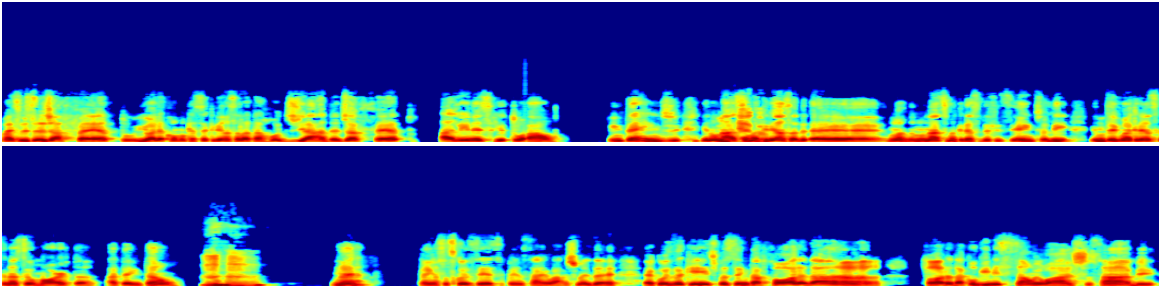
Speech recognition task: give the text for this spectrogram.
mas precisa de afeto. E olha como que essa criança ela está rodeada de afeto ali nesse ritual, entende? E não nasce uma criança, é, não, não, nasce uma criança deficiente ali, e não teve uma criança que nasceu morta até então, uhum. né? Tem essas coisas aí a se pensar, eu acho, mas é, é coisa que, tipo assim, tá fora da fora da cognição, eu acho, sabe?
